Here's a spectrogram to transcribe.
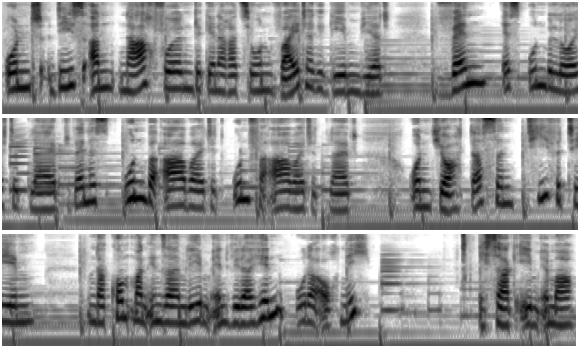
und dies an nachfolgende Generationen weitergegeben wird wenn es unbeleuchtet bleibt, wenn es unbearbeitet, unverarbeitet bleibt. Und ja, das sind tiefe Themen und da kommt man in seinem Leben entweder hin oder auch nicht. Ich sage eben immer,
